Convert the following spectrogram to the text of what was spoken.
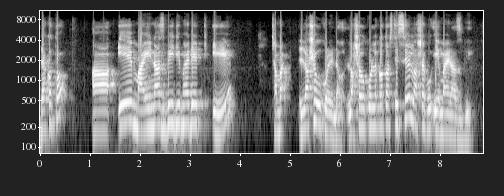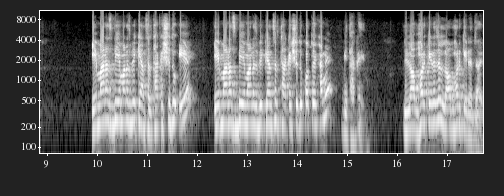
দেখো তো A minus B divided A আচ্ছা, আমরা লসাগু করে নাও। লসাগু করলে কত আসতেছে? লসাগু a minus b a minus b a minus b cancel থাকে শুধু a a minus b a minus b cancel থাকে শুধু কত এখানে? বি থাকে। লব হর কেটে যায় লব হর কেটে যায়।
